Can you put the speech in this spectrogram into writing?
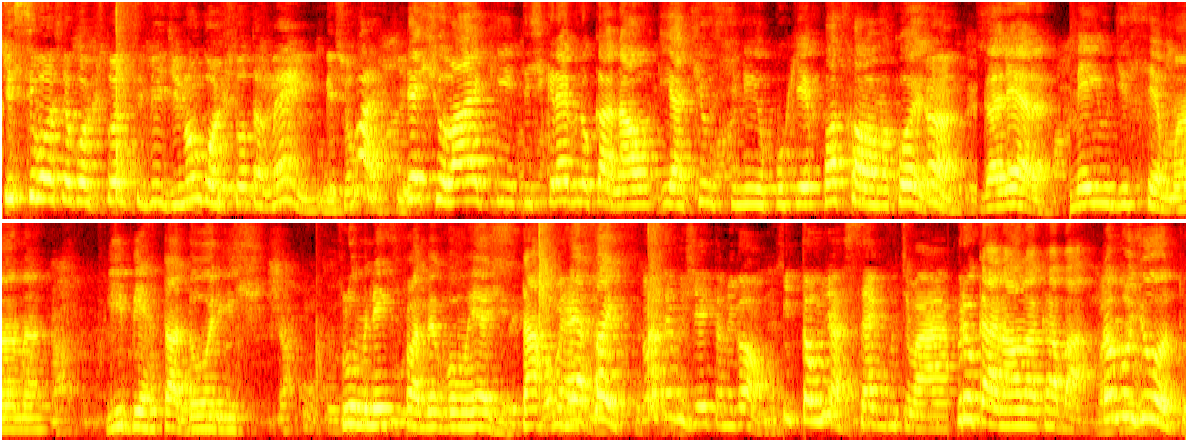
E se você gostou desse vídeo e não gostou também, deixa o like. Deixa o like, se inscreve no canal e ativa o sininho, porque posso falar uma coisa? Ah. Galera, meio de semana, Libertadores, Fluminense e Flamengo vamos reagir, tá? Vamos é só reagir. isso. Não teve jeito, amigão. Então já segue o futebol. Pro canal não acabar. Tamo junto.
